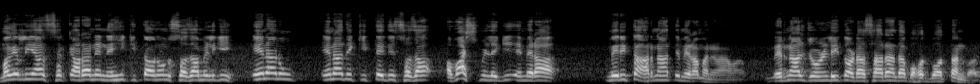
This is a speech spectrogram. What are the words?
ਮਗਰਲੀਆਂ ਸਰਕਾਰਾਂ ਨੇ ਨਹੀਂ ਕੀਤਾ, ਉਹਨਾਂ ਨੂੰ ਸਜ਼ਾ ਮਿਲ ਗਈ। ਇਹਨਾਂ ਨੂੰ, ਇਹਨਾਂ ਦੇ ਕੀਤੇ ਦੀ ਸਜ਼ਾ ਅਵਸ਼ ਮਿਲੇਗੀ। ਇਹ ਮੇਰਾ, ਮੇਰੀ ਧਾਰਨਾ ਤੇ ਮੇਰਾ ਮੰਨਣਾ ਵਾ। ਮੇਰੇ ਨਾਲ ਜੁੜਨ ਲਈ ਤੁਹਾਡਾ ਸਾਰਿਆਂ ਦਾ ਬਹੁਤ ਬਹੁਤ ਧੰਨਵਾਦ।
